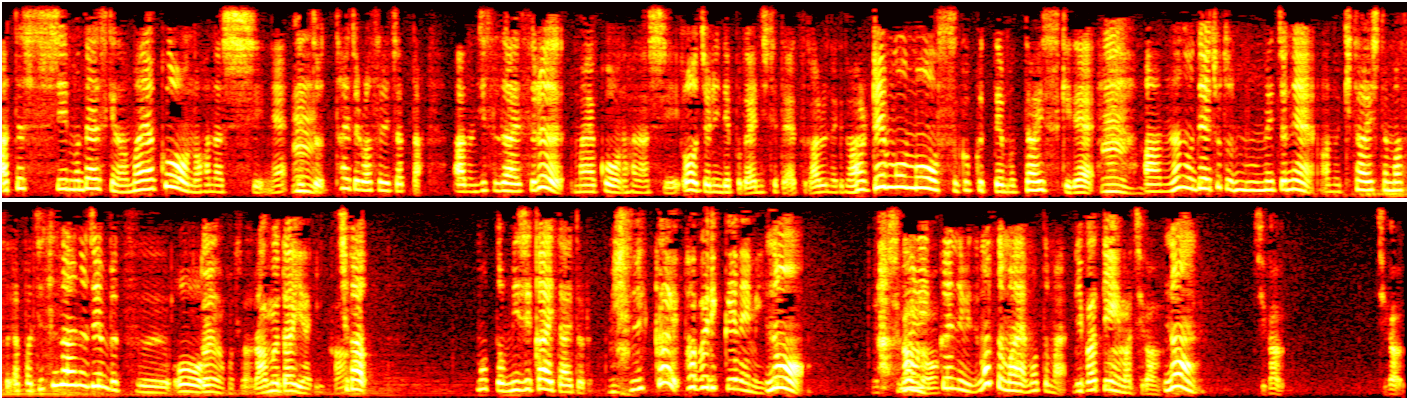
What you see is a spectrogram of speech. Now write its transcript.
私も大好きな麻薬王の話ね、うんえっと、タイトル忘れちゃった。あの実在する麻薬王の話をジョニー・デップが演じてたやつがあるんだけど、あれももうすごくてもう大好きで、うん。あのなので、ちょっともうめっちゃね、あの期待してます。やっぱ実在の人物をどれのことだラムダイアリーか？違う、もっと短いタイトル。短いパブリックエネミー？ズの、違うパブリッのクエネミー。ズもっと前、もっと前、リバティーンは違う。ノン、違う。違う。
